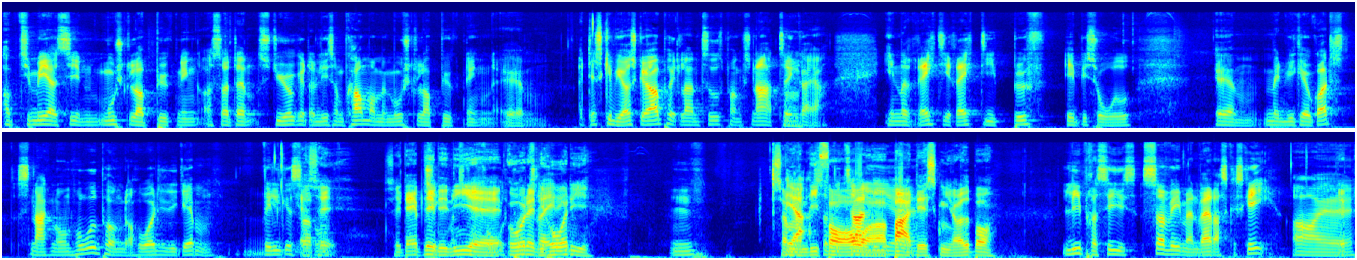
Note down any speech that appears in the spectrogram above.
optimere sin muskelopbygning, og så den styrke, der ligesom kommer med muskelopbygningen. Øh, og det skal vi også gøre på et eller andet tidspunkt snart, tænker mm. jeg. En rigtig, rigtig bøf episode. Øh, men vi kan jo godt snakke nogle hovedpunkter hurtigt igennem. Hvilke sådan... Ja, så, så i dag bliver det lige 8 øh, af de hurtige. Mm. Så ja, man lige får over lige, bare disken i Aalborg. Lige præcis, så ved man, hvad der skal ske, og øh,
